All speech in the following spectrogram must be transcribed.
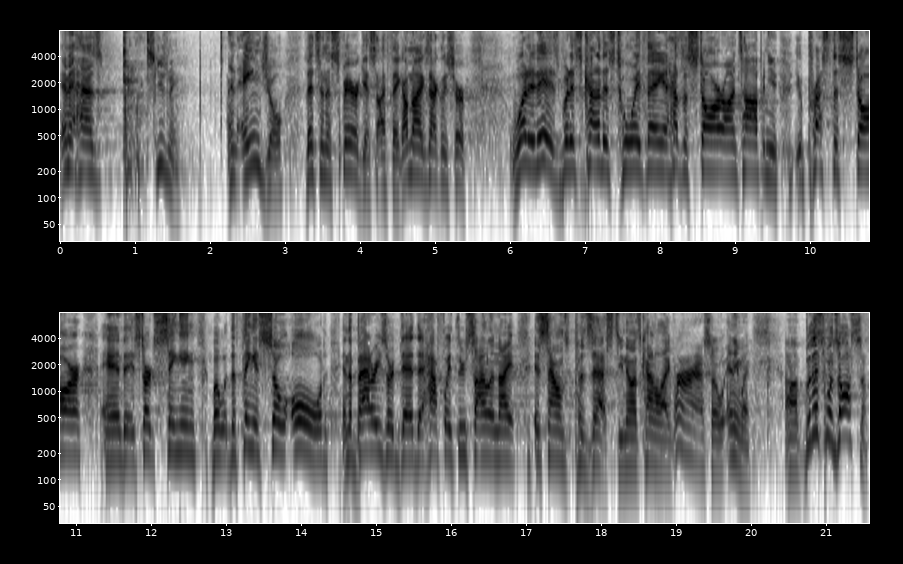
and it has, excuse me, an angel that's an asparagus, I think. I'm not exactly sure what it is, but it's kind of this toy thing. It has a star on top, and you, you press the star and it starts singing. But the thing is so old and the batteries are dead that halfway through Silent Night, it sounds possessed. You know, it's kind of like, so anyway. Uh, but this one's awesome.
